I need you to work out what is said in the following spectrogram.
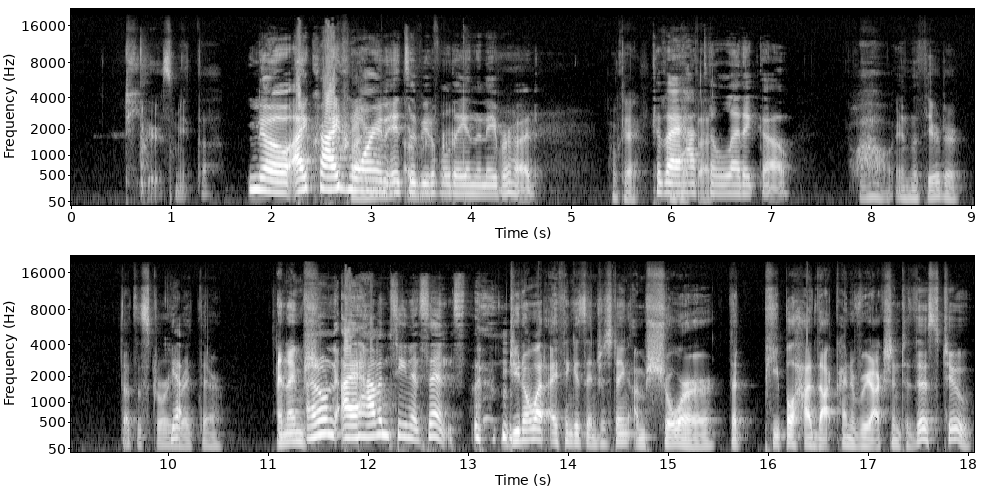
tears, Mita. No, I cried Cry more in "It's a Beautiful river. Day in the Neighborhood" Okay. because I get had that. to let it go. Wow, in the theater. That's a story Yep. right there. And I'm I don't. I haven't seen it since. Do you know what I think is interesting? I'm sure that people had that kind of reaction to this too.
